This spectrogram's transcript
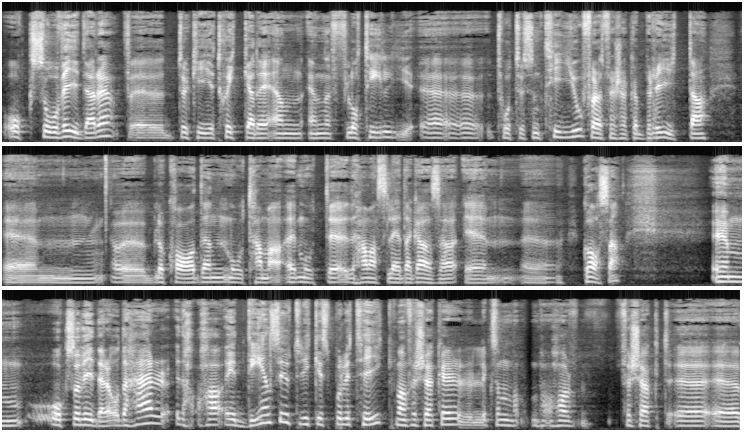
och så vidare. Eh, Turkiet skickade en, en flottilj eh, 2010 för att försöka bryta ehm, eh, blockaden mot, Hama, mot Hamas-ledda Gaza. Ehm, Gaza. Um, och så vidare. Och det här är dels utrikespolitik, man försöker liksom, har försökt uh,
